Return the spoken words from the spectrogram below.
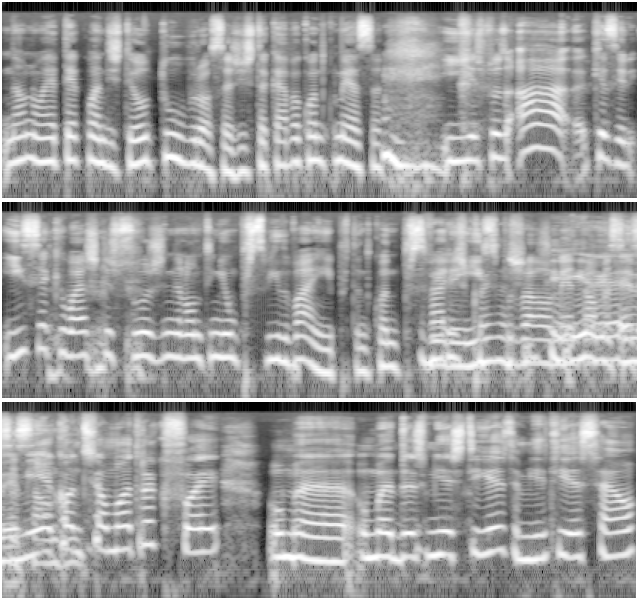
Não, não é até quando, isto é outubro, ou seja, isto acaba quando começa. E as pessoas, ah, quer dizer, isso é que eu acho que as pessoas ainda não tinham percebido bem, e portanto, quando perceberem Várias isso, coisas, provavelmente Sim, há uma a- sensação. a mim de- aconteceu uma outra que foi uma, uma das minhas tias, a minha tia São,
